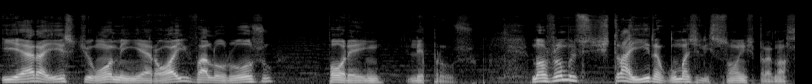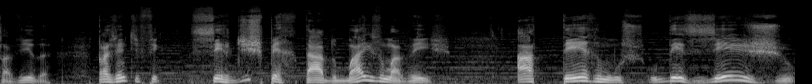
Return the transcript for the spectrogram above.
E era este homem herói, valoroso, porém leproso. Nós vamos extrair algumas lições para a nossa vida, para a gente ser despertado mais uma vez a termos o desejo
